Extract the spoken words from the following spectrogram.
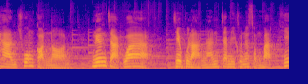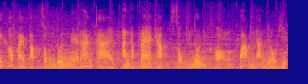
ทานช่วงก่อนนอน เนื่องจากว่าเจลกุหลาบนั้นจะมีคุณสมบัติที่เข้าไปปรับสมดุลในร่างกาย อันดับแรกครับ สมดุลของความดันโลหิต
